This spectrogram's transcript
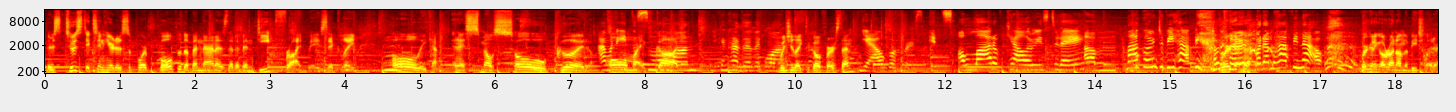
There's two sticks in here to support both of the bananas that have been deep fried, basically. Mm. Holy cow! And it smells so good. I'm gonna oh eat my the small gosh! one. You can have the big one. Would you like to go first then? Yeah, I'll go first. It's a lot of calories today. I'm not going to be happy but I'm happy now. We're gonna go run on the beach later.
